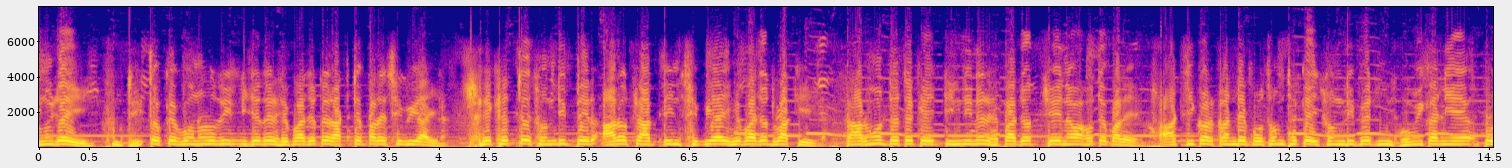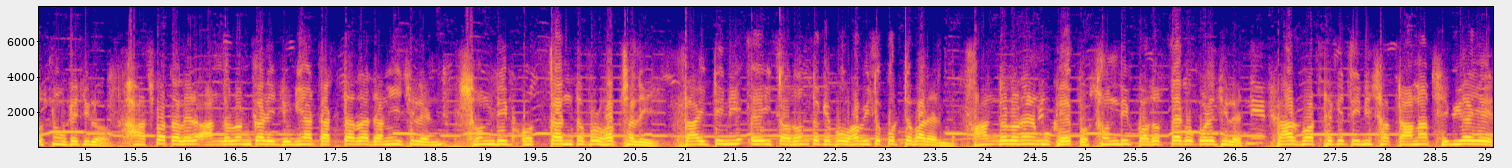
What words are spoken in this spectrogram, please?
অনুযায়ী ধৃতকে পনেরো দিন নিজেদের হেফাজতে রাখতে পারে সিবিআই। সেক্ষেত্রে সন্দীপদের আরও চার দিন সিবিআই হেফাজত বাকি। তার মধ্যে থেকেই তিন দিনের হেফাজত চেয়ে নেওয়া হতে পারে। আর্জিকর কাণ্ডে প্রথম থেকেই সন্দীপের ভূমিকা নিয়ে প্রশ্ন উঠেছিল। হাসপাতালের আন্দোলনকারী জুনিয়র ডাক্তাররা জানিয়েছিলেন, সন্দীপ অত্যন্ত প্রভাবশালী, তাই তিনি এই তদন্তকে প্রভাবিত করতে পারেন। আন্দোলনের মুখে সন্দীপ পদত্যাগও করেছিলেন। তারপর থেকে তিনি টানা সিবিআই এর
